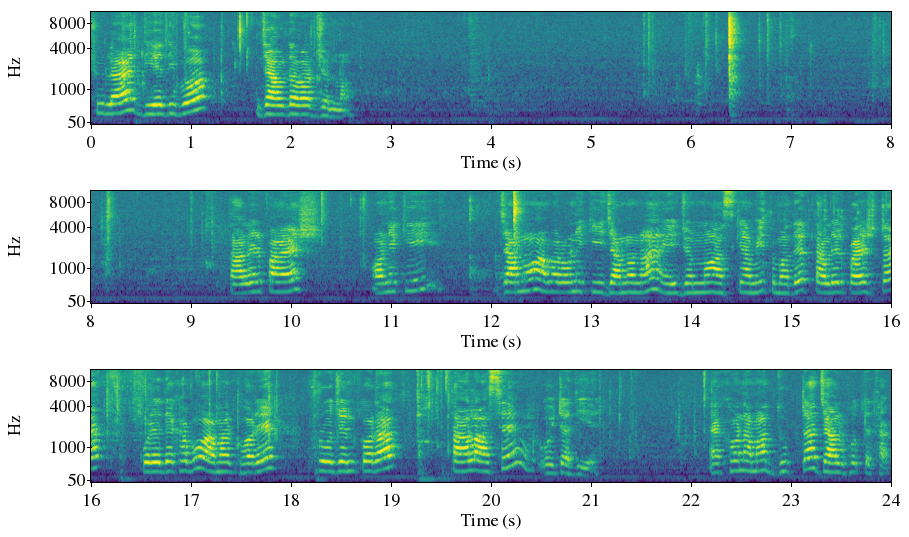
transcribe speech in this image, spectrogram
চুলায় দিয়ে দিব জাল দেওয়ার জন্য। তালের পায়েস অনেকেই জানো, আবার অনেকেই জানো না। এই জন্য আজকে আমি তোমাদের তালের পায়েসটা করে দেখাবো। আমার ঘরে ফ্রোজেন করা তাল আছে ওইটা দিয়ে। এখন আমার দুধটা জাল হতে থাক।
